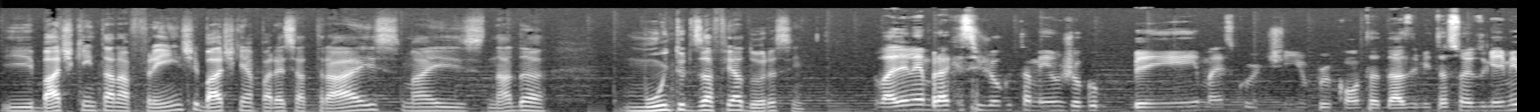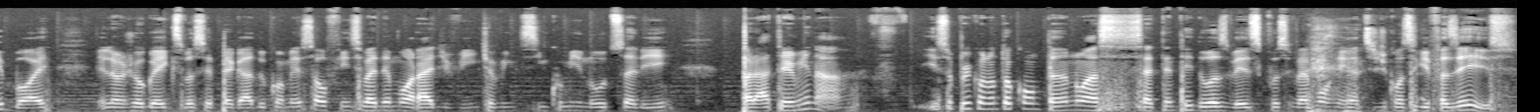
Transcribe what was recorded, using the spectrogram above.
e bate quem tá na frente, bate quem aparece atrás, mas nada muito desafiador assim. Vale lembrar que esse jogo também é um jogo bem mais curtinho por conta das limitações do Game Boy. Ele é um jogo aí que se você pegar do começo ao fim, você vai demorar de 20 a 25 minutos ali para terminar. Isso porque eu não tô contando as 72 vezes que você vai morrer antes de conseguir fazer isso.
